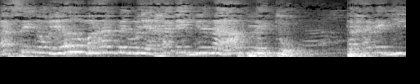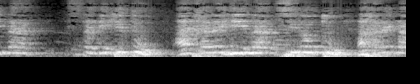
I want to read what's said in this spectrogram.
Ek sê nou, hele man by my, gaan ek weer na haar plek toe. Dan gaan ek hier na Staniki toe. Dan gaan ek hier na Sino toe. Dan gaan ek na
